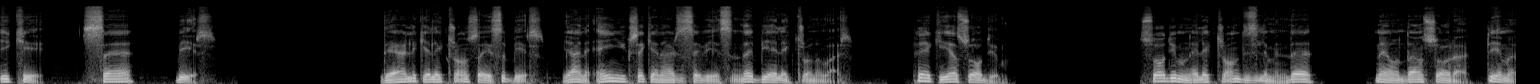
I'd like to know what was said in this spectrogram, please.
2, S, 1. Değerlik elektron sayısı 1. Yani en yüksek enerji seviyesinde bir elektronu var. Peki ya sodyum? Sodyumun elektron diziliminde neondan sonra, değil mi?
